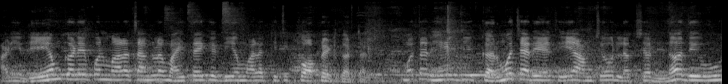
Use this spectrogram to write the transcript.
आणि डी एमकडे पण मला चांगलं माहीत आहे की डी एम मला किती कॉपरेट करतात. मग तर हे जे कर्मचारी आहेत हे आमच्यावर लक्ष न देऊन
